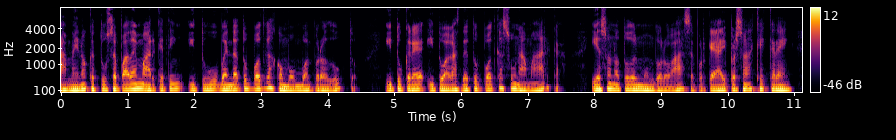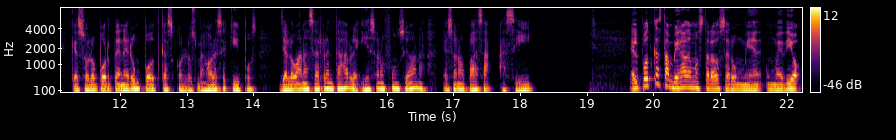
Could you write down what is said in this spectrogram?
a menos que tú sepas de marketing y tú vendas tu podcast como un buen producto y tú crees y tú hagas de tu podcast una marca. Y eso no todo el mundo lo hace, porque hay personas que creen que solo por tener un podcast con los mejores equipos ya lo van a hacer rentable y eso no funciona, eso no pasa así. El podcast también ha demostrado ser un, un medio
